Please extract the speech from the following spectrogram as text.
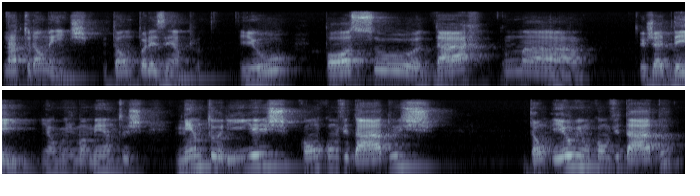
naturalmente. Então, por exemplo, eu posso dar uma eu já dei, em alguns momentos, mentorias com convidados. Então, eu e um convidado,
